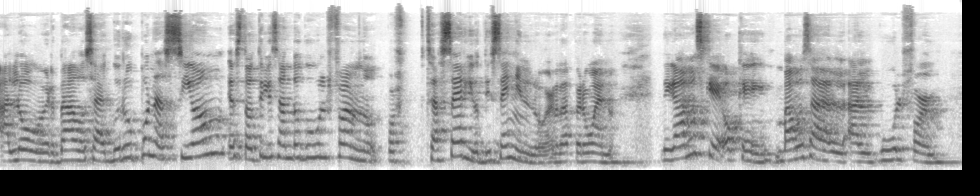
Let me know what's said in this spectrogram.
aló, ¿verdad? O sea, Grupo Nación está utilizando Google Form, no, por, o sea, serio, diseñenlo, ¿verdad? Pero bueno, digamos que, ok, vamos al, Google Form.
